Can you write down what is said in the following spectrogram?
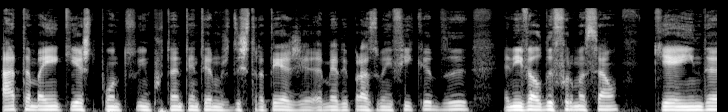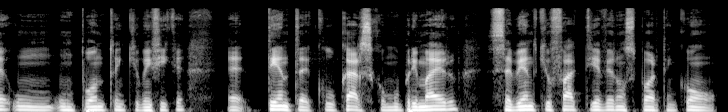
há também aqui este ponto importante em termos de estratégia a médio prazo do Benfica, de, a nível de formação, que é ainda um, um ponto em que o Benfica uh, tenta colocar-se como o primeiro, sabendo que o facto de haver um Sporting com uh,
